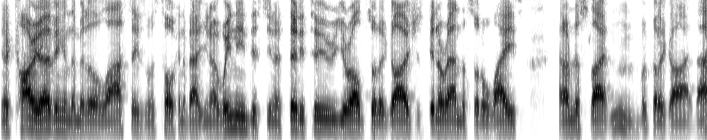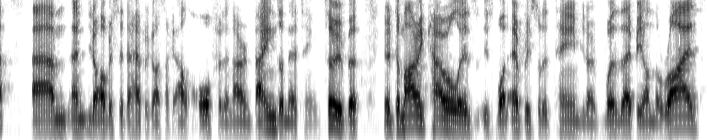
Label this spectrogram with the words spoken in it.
You know, Kyrie Irving in the middle of last season was talking about, you know, we need this, you know, 32 year old sort of guy who's just been around the sort of ways. And I'm just like, hmm, we've got a guy like that. Um, and, you know, obviously they have guys like Al Horford and Aron Baynes on their team too. But, you know, DeMarre Carroll is, is what every sort of team, you know, whether they be on the rise,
